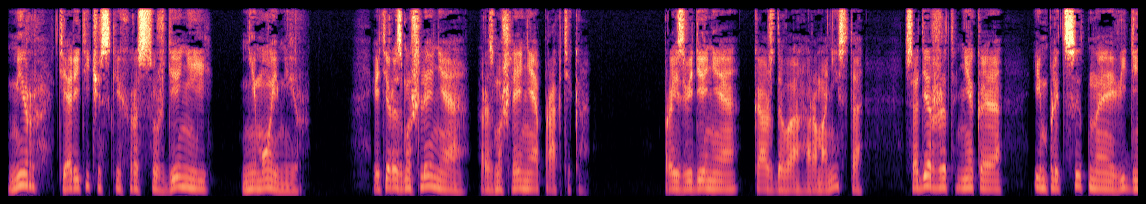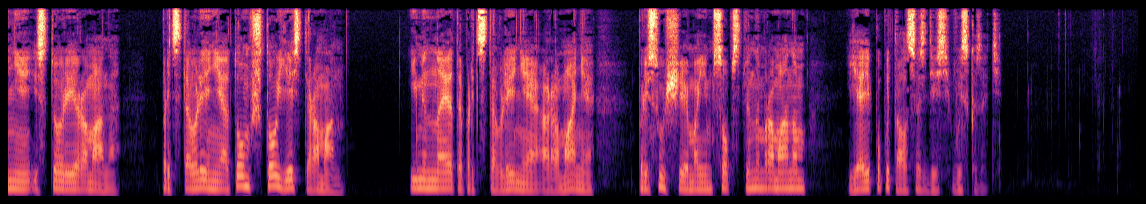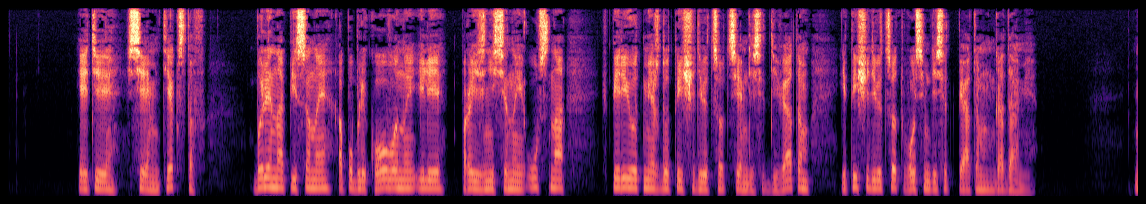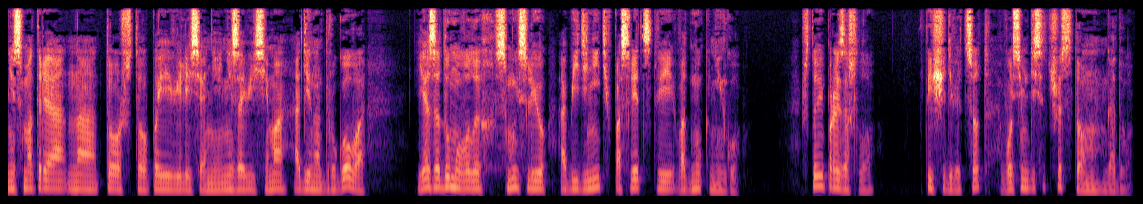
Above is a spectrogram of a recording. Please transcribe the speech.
Мир теоретических рассуждений не мой мир. Эти размышления — размышления практика. Произведение каждого романиста содержит некое имплицитное видение истории романа, представление о том, что есть роман. Именно это представление о романе, присущее моим собственным романам, я и попытался здесь высказать. Эти семь текстов были написаны, опубликованы или произнесены устно в период между 1979 и 1985 годами. Несмотря на то, что появились они независимо один от другого, я задумывал их с мыслью объединить впоследствии в одну книгу, что и произошло в 1986 году.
